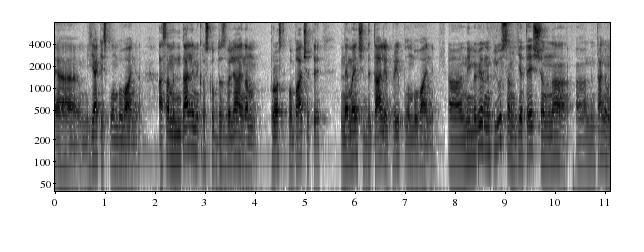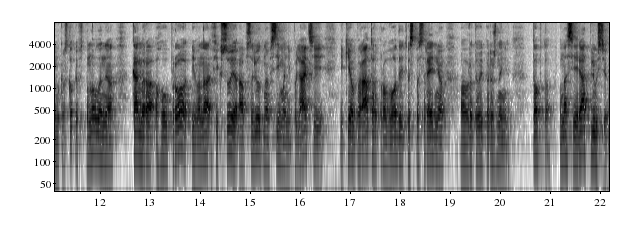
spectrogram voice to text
е, якість пломбування. А саме дентальний мікроскоп дозволяє нам просто побачити найменші деталі при пломбуванні. Е, Неймовірним плюсом є те, що на е, дентальному мікроскопі встановлена камера GoPro, і вона фіксує абсолютно всі маніпуляції, які оператор проводить безпосередньо е, в ротовій порожнині. Тобто, у нас є ряд плюсів.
